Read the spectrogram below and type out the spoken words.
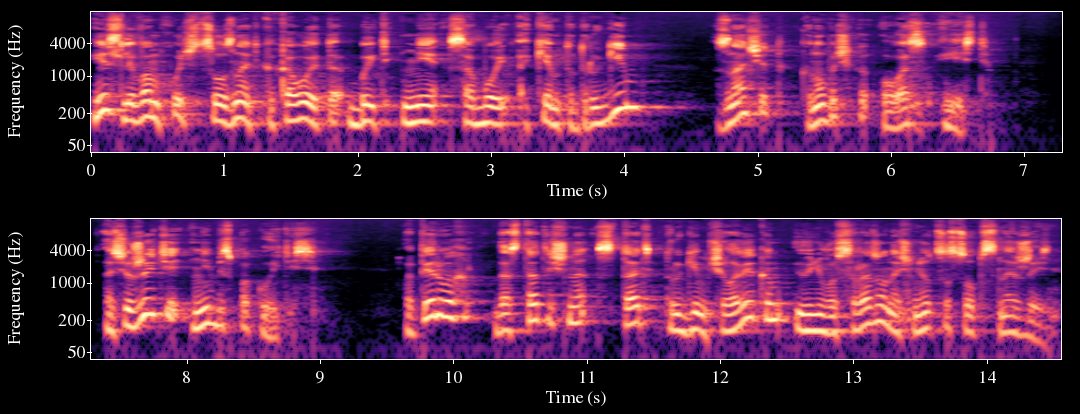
Если вам хочется узнать, каково это быть не собой, а кем-то другим, значит, кнопочка у вас есть. О сюжете не беспокойтесь. Во-первых, достаточно стать другим человеком, и у него сразу начнется собственная жизнь.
